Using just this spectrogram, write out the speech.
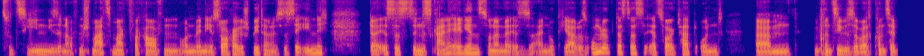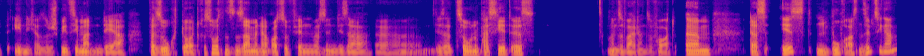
zu ziehen, die sie dann auf dem Schwarzmarkt verkaufen. Und wenn ihr Stalker gespielt habt, ist es sehr ähnlich. Da ist es, sind es keine Aliens, sondern da ist es ein nukleares Unglück, das das erzeugt hat. Und ähm, im Prinzip ist aber das Konzept ähnlich. Also du spielst jemanden, der versucht, dort Ressourcen zu sammeln, herauszufinden, was in dieser, äh, dieser Zone passiert ist und so weiter und so fort. Ähm, das ist ein Buch aus den 70ern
